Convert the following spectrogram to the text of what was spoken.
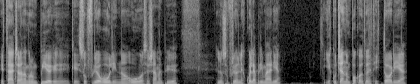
Estaba charlando con un pibe que, sufrió bullying, ¿no? Hugo se llama el pibe. Él lo sufrió en la escuela primaria. Y escuchando un poco toda esta historia,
